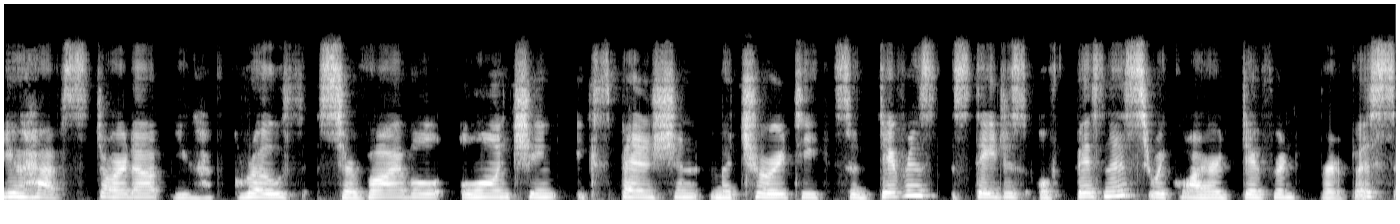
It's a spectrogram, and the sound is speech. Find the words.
You have startup, you have growth, survival, launching, expansion, maturity. So different stages of business require different purpose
